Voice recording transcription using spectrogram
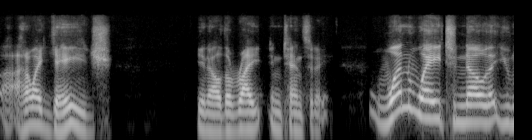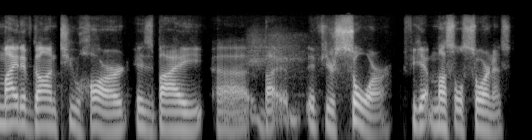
how do I gauge, you know, the right intensity? one way to know that you might have gone too hard is by uh, by if you're sore, if you get muscle soreness.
